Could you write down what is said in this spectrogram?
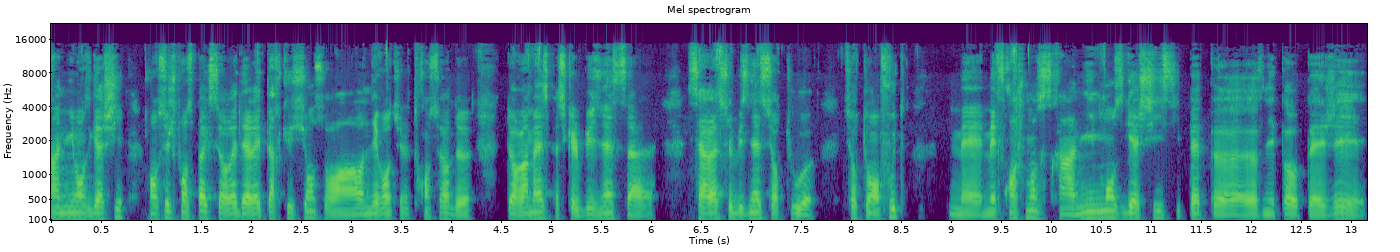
immense gâchis. Ensuite, je pense pas que ça aurait des répercussions sur un, éventuel transfert de, de Rames parce que le business, ça, reste le business surtout, euh, surtout en foot. Mais, mais franchement, ce serait un immense gâchis si Pep euh, venait pas au PSG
